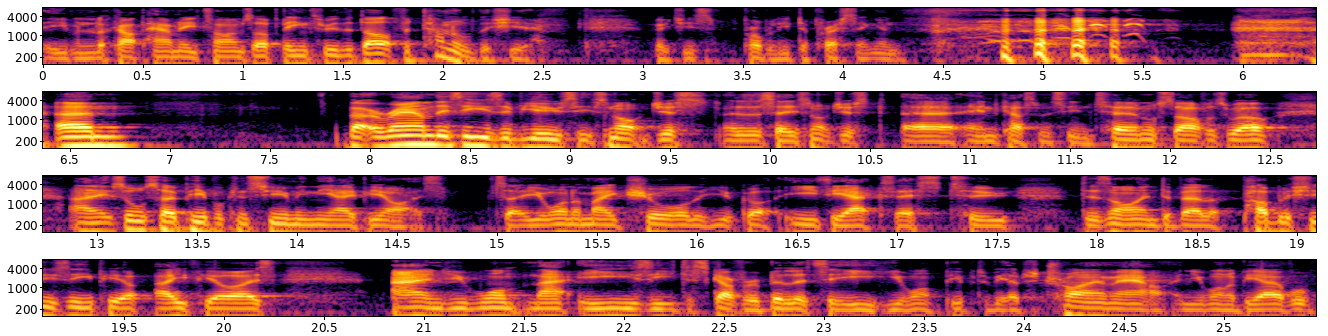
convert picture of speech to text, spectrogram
even look up how many times I've been through the Dartford Tunnel this year, which is probably depressing. And um, but around this ease of use, it's not just, as I say, it's not just uh, end customers, internal staff as well, and it's also people consuming the APIs. So you want to make sure that you've got easy access to design, develop, publish these APIs, and you want that easy discoverability. You want people to be able to try them out, and you want to be able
